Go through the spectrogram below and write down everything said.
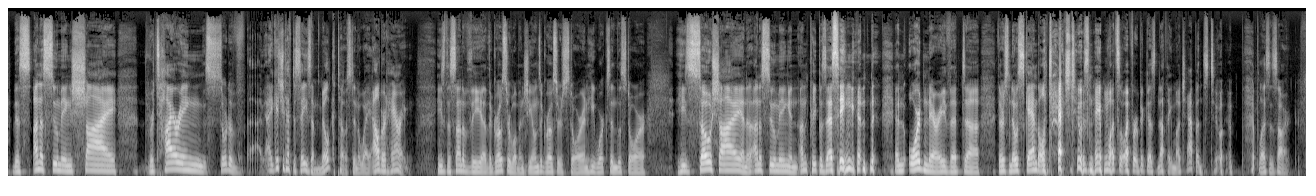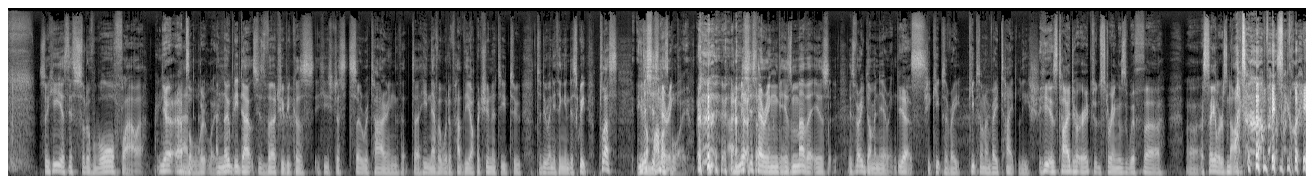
this unassuming, shy, retiring sort of. I guess you'd have to say he's a milk toast in a way. Albert Herring. He's the son of the uh, the grocer woman. She owns a grocer's store, and he works in the store. He's so shy and unassuming and unprepossessing and and ordinary that uh, there's no scandal attached to his name whatsoever because nothing much happens to him. Bless his heart. So he is this sort of wallflower, Yeah, and- absolutely. and nobody doubts his virtue because he's just so retiring that uh, he never would have had the opportunity to to do anything indiscreet. Plus, He's Mrs. a mama's Herring boy. and Mrs. Herring, his mother is is very domineering. yes. She keeps a very keeps him on a very tight leash. he is tied to her apron strings with uh, uh, a sailor's knot, basically.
